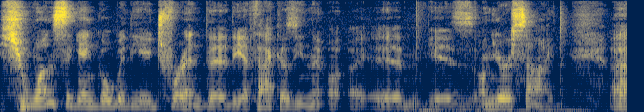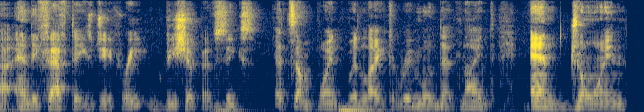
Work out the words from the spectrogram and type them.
you once again go with the h4 and the, the attack is, in, uh, uh, is on your side. Uh, and if f takes g3, bishop f6, at some point we'd like to remove that knight and join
